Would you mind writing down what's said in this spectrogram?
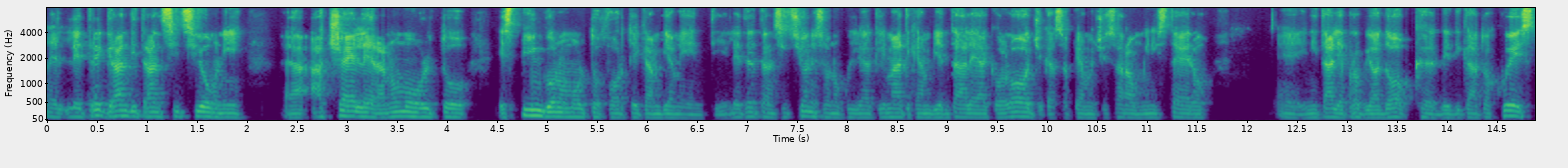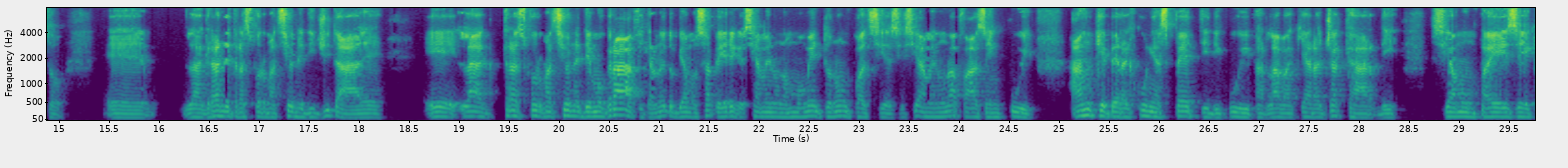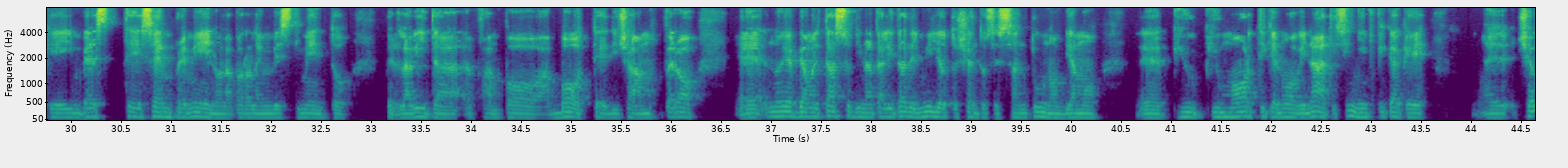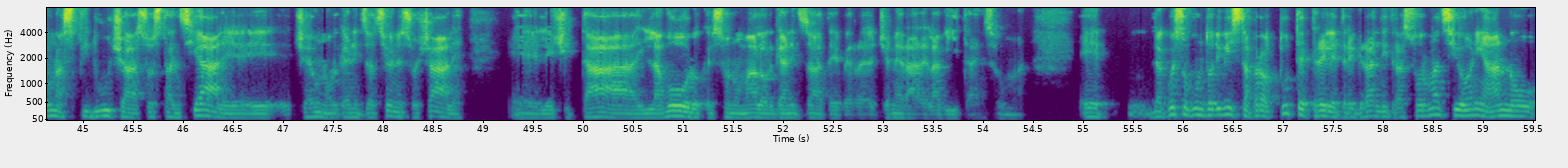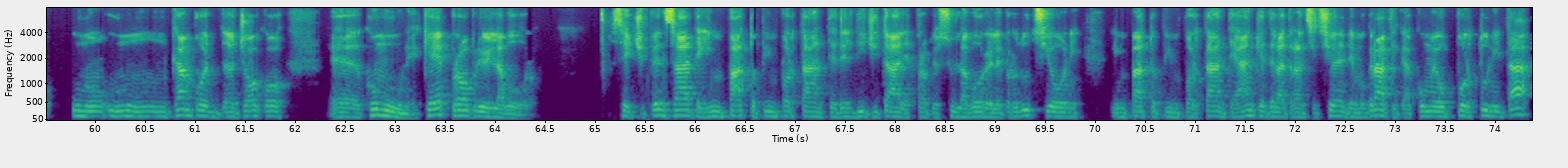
eh, le tre grandi transizioni eh, accelerano molto e spingono molto forte i cambiamenti. Le tre transizioni sono quella climatica, ambientale e ecologica, sappiamo ci sarà un ministero eh, in Italia proprio ad hoc dedicato a questo, eh, la grande trasformazione digitale e la trasformazione demografica. Noi dobbiamo sapere che siamo in un momento non qualsiasi, siamo in una fase in cui anche per alcuni aspetti di cui parlava Chiara Giaccardi, siamo un paese che investe sempre meno, la parola investimento per la vita eh, fa un po' a botte, diciamo, però eh, noi abbiamo il tasso di natalità del 1861, abbiamo eh, più, più morti che nuovi nati, significa che eh, c'è una sfiducia sostanziale, c'è un'organizzazione sociale, eh, le città, il lavoro che sono mal organizzate per generare la vita, insomma. E da questo punto di vista però tutte e tre le tre grandi trasformazioni hanno uno, un, un, campo da gioco eh, comune che è proprio il lavoro se ci pensate, l'impatto più importante del digitale è proprio sul lavoro e le produzioni, l'impatto più importante anche della transizione demografica come opportunità,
